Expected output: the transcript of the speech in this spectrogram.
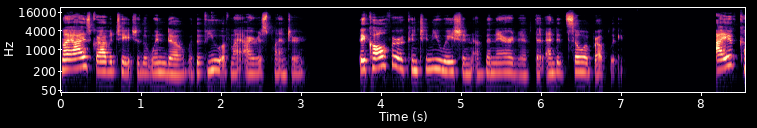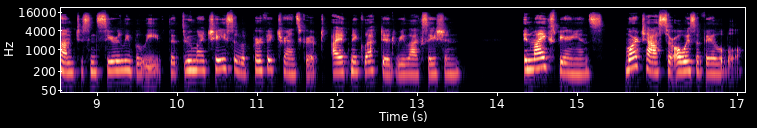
my eyes gravitate to the window with a view of my iris planter. They call for a continuation of the narrative that ended so abruptly. I have come to sincerely believe that through my chase of a perfect transcript, I have neglected relaxation. In my experience, more tasks are always available,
